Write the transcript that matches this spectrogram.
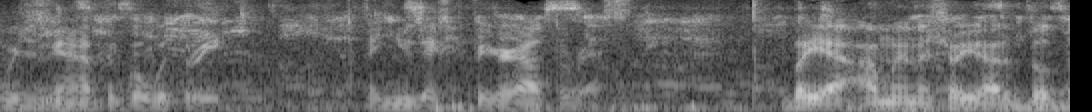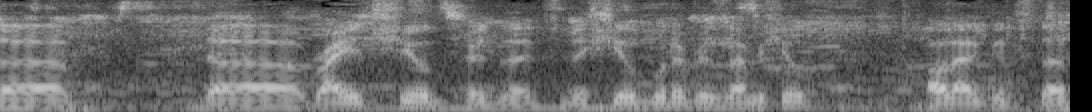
we're just gonna have to go with three, and you guys figure out the rest. But yeah, I'm gonna show you how to build the the riot shield or the the shield, whatever zombie shield, all that good stuff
